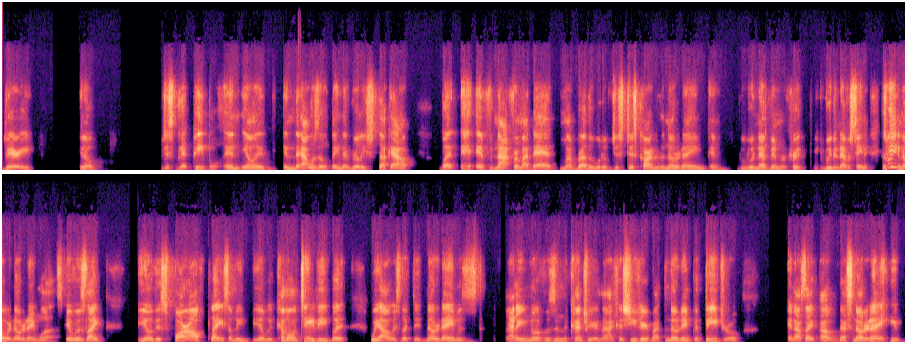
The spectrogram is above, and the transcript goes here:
very, you know, just good people, and you know, and, and that was the thing that really stuck out but if not for my dad, my brother would have just discarded the Notre Dame and we would never been recruit. We'd have never seen it because we didn't know where Notre Dame was. It was like, you know, this far off place. I mean, you know, we come on TV, but we always looked at Notre Dame as I didn't even know if it was in the country or not because you hear about the Notre Dame Cathedral. And I was like, oh, that's Notre Dame.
